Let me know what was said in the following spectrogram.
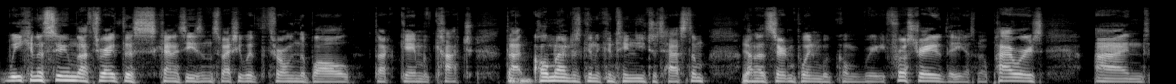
We can assume that throughout this kind of season, especially with throwing the ball, that game of catch, that Homelander is going to continue to test him, Yeah. and at a certain point will become really frustrated that he has no powers, and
